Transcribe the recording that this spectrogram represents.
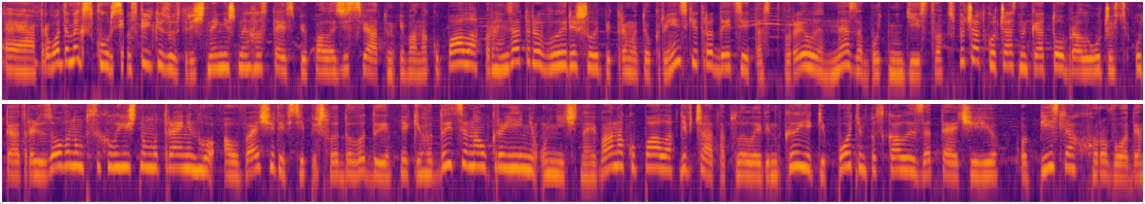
е, проводимо екскурсії. Оскільки зустріч нинішніх гостей співпала зі святом Івана Купала, організатори вирішили підтримати українські традиції та створили незабутні дійства. Спочатку учасники АТО брали участь у театралізованому психологічному тренінгу, а увечері всі пішли до води. Як і годиться на Україні, у ніч на Івана Купала дівчата плели вінки, які потім пускали за течією. Опісля хороводи.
